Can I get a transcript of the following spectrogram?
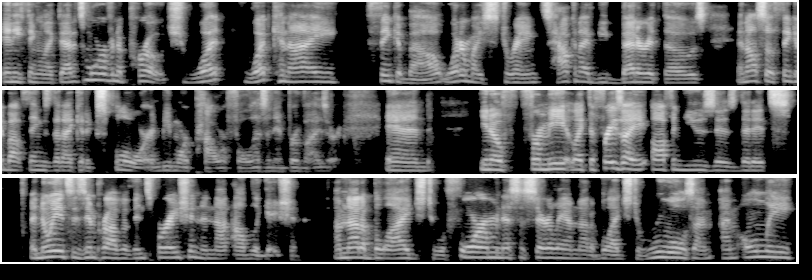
anything like that. It's more of an approach. What what can I think about? What are my strengths? How can I be better at those? And also think about things that I could explore and be more powerful as an improviser. And you know, for me, like the phrase I often use is that it's annoyance is improv of inspiration and not obligation. I'm not obliged to a form necessarily. I'm not obliged to rules. I'm I'm only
